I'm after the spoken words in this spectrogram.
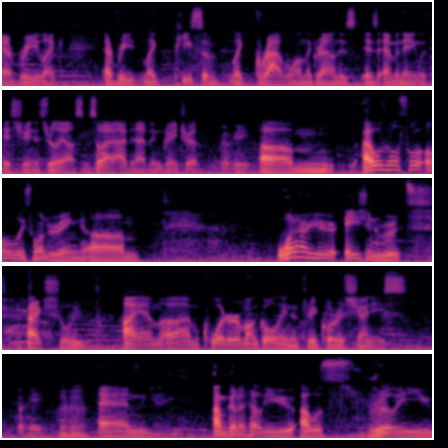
every like every like piece of like gravel on the ground is, is emanating with history and it's really awesome. So I, I've been having a great trip. Okay. Um, I was also always wondering, um, what are your Asian roots actually? I am um, quarter Mongolian and three quarters Chinese. Okay. And I'm gonna tell you, I was really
